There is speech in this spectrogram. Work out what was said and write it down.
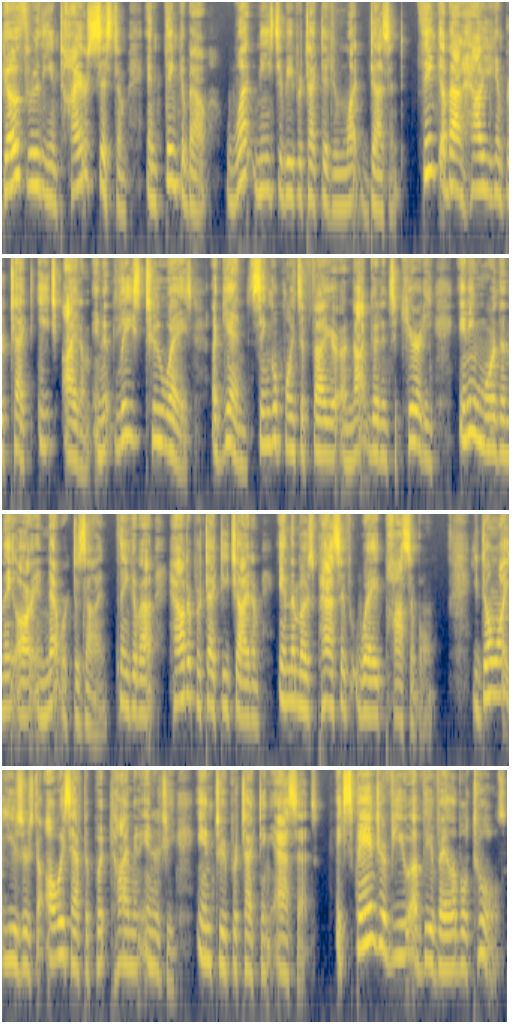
Go through the entire system and think about what needs to be protected and what doesn't. Think about how you can protect each item in at least two ways. Again, single points of failure are not good in security any more than they are in network design. Think about how to protect each item in the most passive way possible. You don't want users to always have to put time and energy into protecting assets. Expand your view of the available tools.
